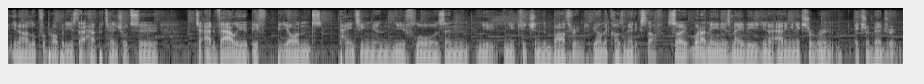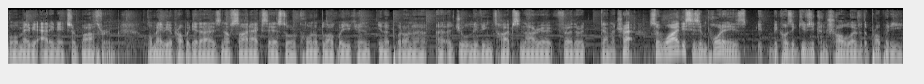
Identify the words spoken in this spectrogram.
you know, I look for properties that have potential to to add value bef- beyond painting and new floors and new new kitchens and bathrooms beyond the cosmetic stuff. So what I mean is maybe you know adding an extra room, extra bedroom, or maybe adding an extra bathroom, or maybe a property that has enough site access or a corner block where you can you know put on a, a dual living type scenario further down the track. So why this is important is because it gives you control over the property.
